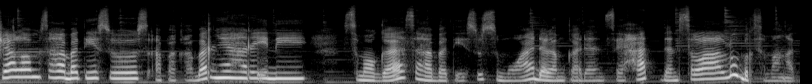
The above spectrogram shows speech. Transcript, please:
Shalom sahabat Yesus, apa kabarnya hari ini? Semoga sahabat Yesus semua dalam keadaan sehat dan selalu bersemangat.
